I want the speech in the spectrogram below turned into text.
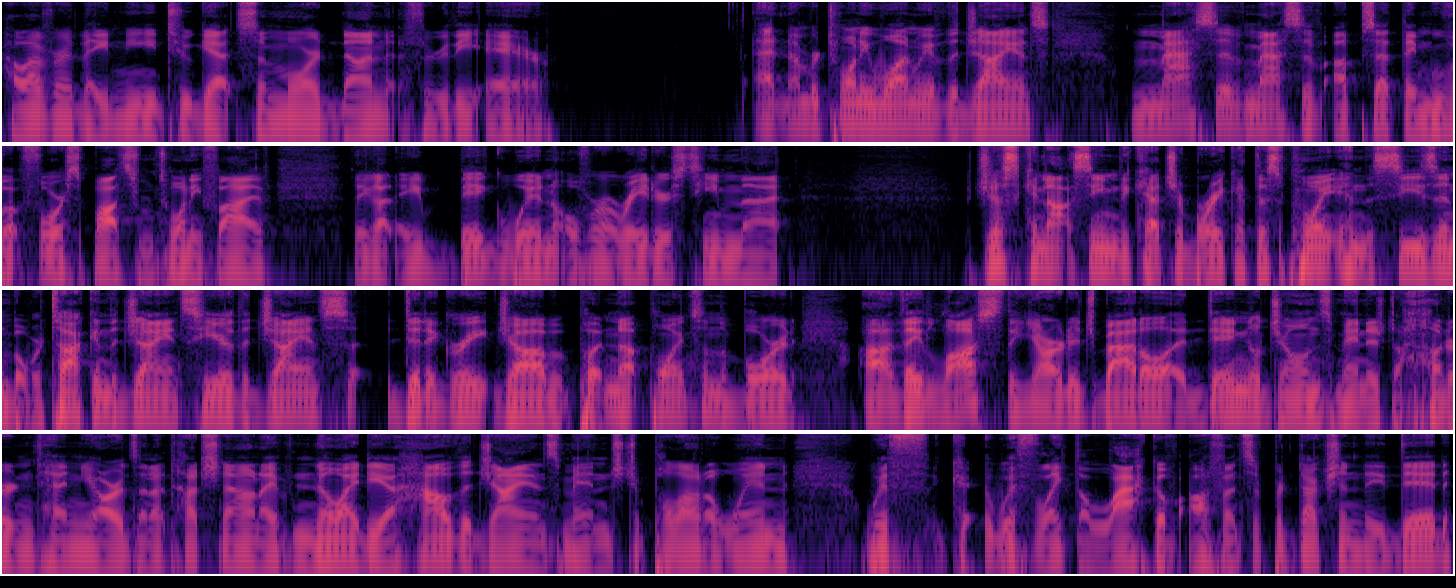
However, they need to get some more done through the air. At number 21, we have the Giants. Massive, massive upset. They move up four spots from 25. They got a big win over a Raiders team that just cannot seem to catch a break at this point in the season. But we're talking the Giants here. The Giants did a great job of putting up points on the board. Uh, they lost the yardage battle. Uh, Daniel Jones managed 110 yards and a touchdown. I have no idea how the Giants managed to pull out a win with with like the lack of offensive production they did.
